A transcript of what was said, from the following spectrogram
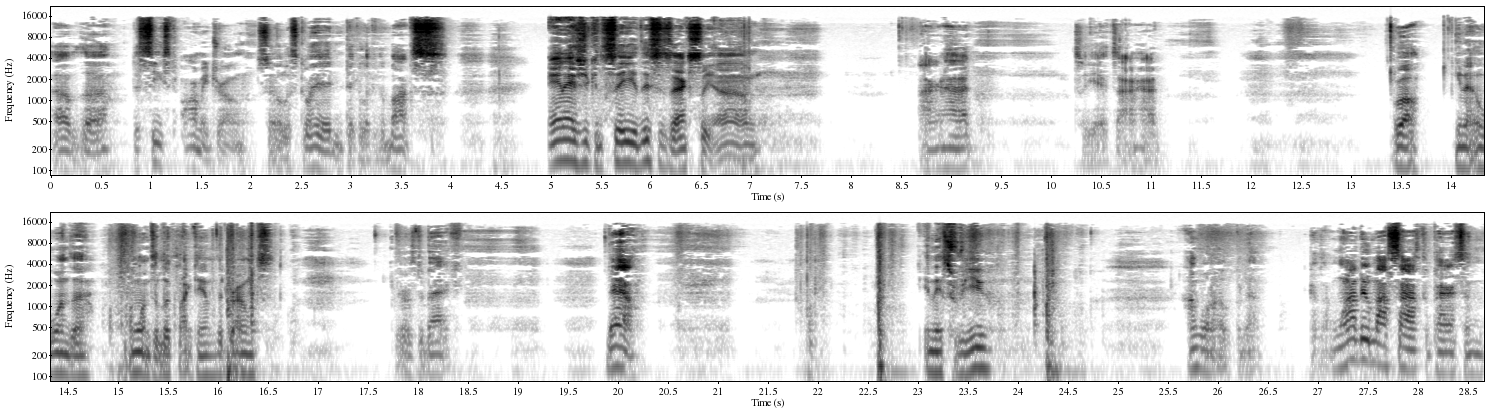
of the Deseeus army drone. So let's go ahead and take a look at the box. And as you can see, this is actually um, Ironhide. So yeah, it's Ironhide. Well, you know, one of the ones that look like them, the drones. There's the back. Now, in this review, I'm going to open up. Because when I do my size comparison,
